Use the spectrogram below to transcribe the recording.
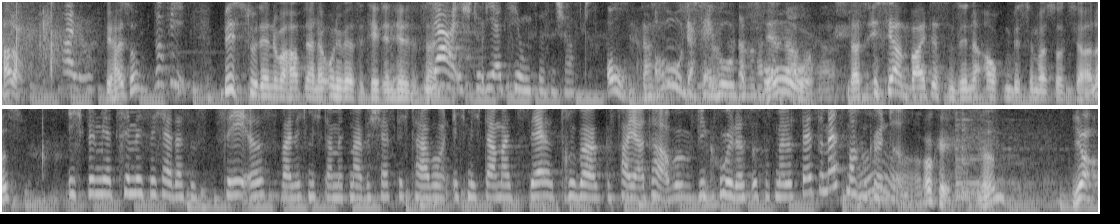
Hallo, Hallo, wie heißt du? Sophie. Bist du denn überhaupt an der Universität in Hildesheim? Ja, ich studiere Erziehungswissenschaft. Oh, das Oh, das ist sehr gut. Das ist Oh, das ist ja im weitesten Sinne auch ein bisschen was Soziales. Ich bin mir ziemlich sicher, dass es C ist, weil ich mich damit mal beschäftigt habe und ich mich damals sehr drüber gefeiert habe, wie cool das ist, dass man das per SMS machen könnte. Okay, ne? Ja,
